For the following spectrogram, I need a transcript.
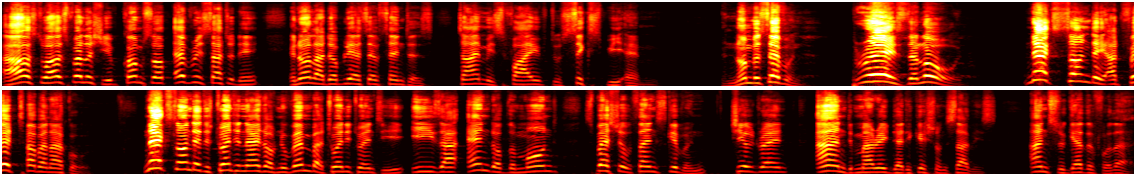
Our house to house fellowship comes up every Saturday in all our WSF centers. Time is 5 to 6 p.m. And number seven, praise the Lord. Next Sunday at Faith Tabernacle. Next Sunday, the 29th of November 2020, is our end of the month special Thanksgiving, children, and marriage dedication service. And together for that.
